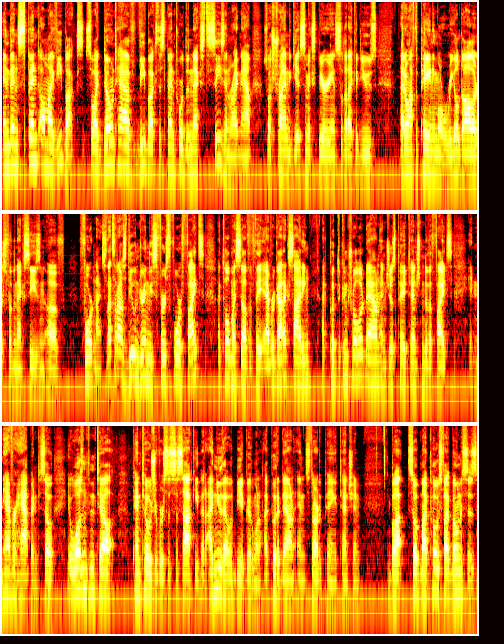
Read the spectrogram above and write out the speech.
and then spent all my V-Bucks. So I don't have V-Bucks to spend toward the next season right now. So I was trying to get some experience so that I could use, I don't have to pay any more real dollars for the next season of Fortnite. So that's what I was doing during these first four fights. I told myself if they ever got exciting, I'd put the controller down and just pay attention to the fights. It never happened. So it wasn't until Pantoja versus Sasaki that I knew that would be a good one. I put it down and started paying attention. But so my post fight bonuses,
